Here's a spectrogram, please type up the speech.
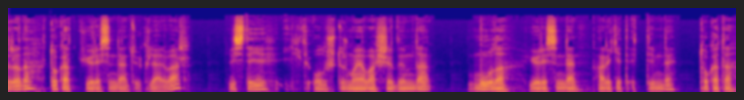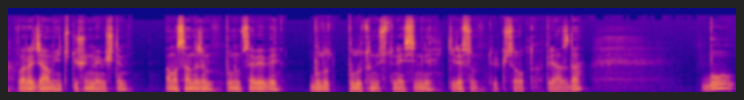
Sırada Tokat yöresinden türküler var. Listeyi ilk oluşturmaya başladığımda Muğla yöresinden hareket ettiğimde Tokat'a varacağımı hiç düşünmemiştim. Ama sanırım bunun sebebi Bulut Bulut'un Üstüne isimli Giresun türküsü oldu biraz da. Bu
